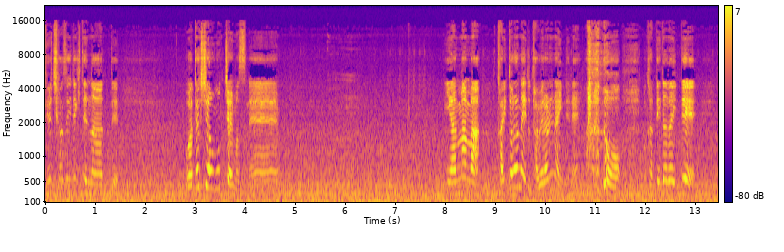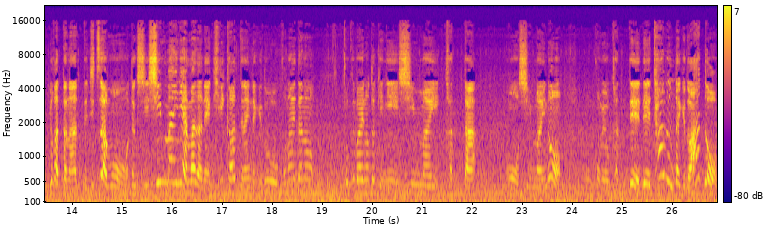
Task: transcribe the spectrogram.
冬近づいてきてんなって私は思っちゃいますね、いやまあまあ刈り取らないと食べられないんでね。あの買っていただいてよかったなって実はもう私新米にはまだね切り替わってないんだけどこの間の特売の時に新米買ったもう新米のお米を買ってで多分だけどあと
